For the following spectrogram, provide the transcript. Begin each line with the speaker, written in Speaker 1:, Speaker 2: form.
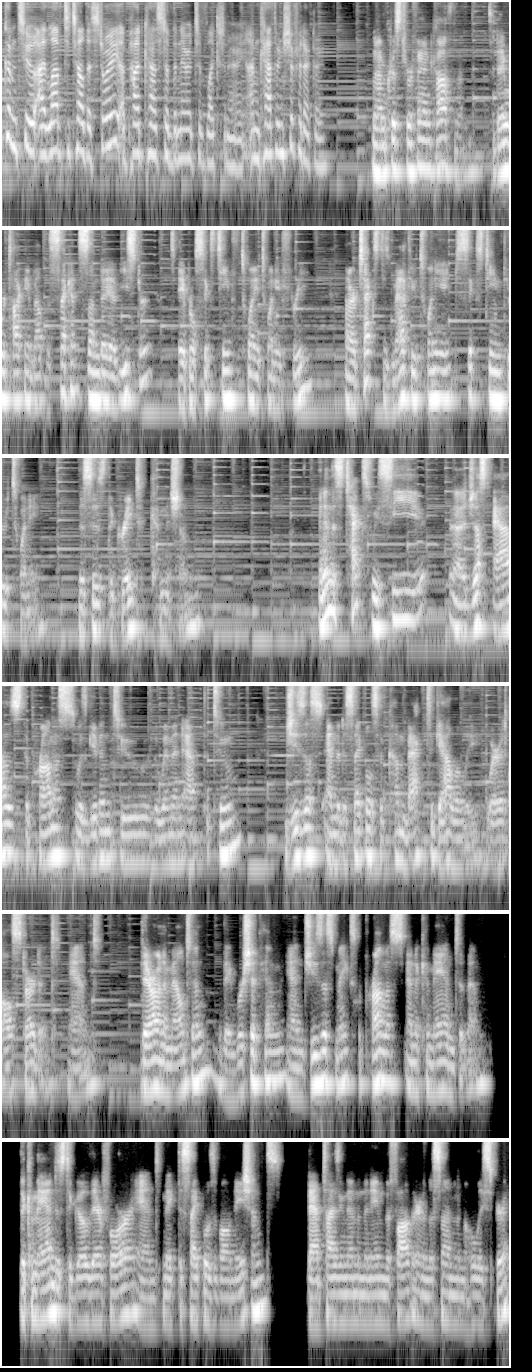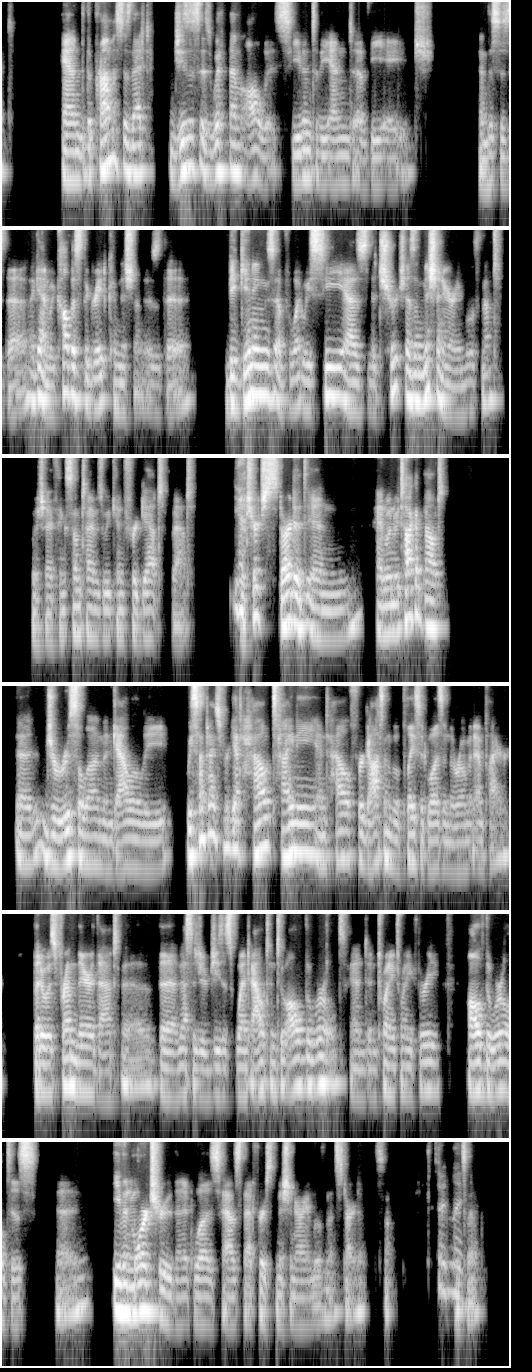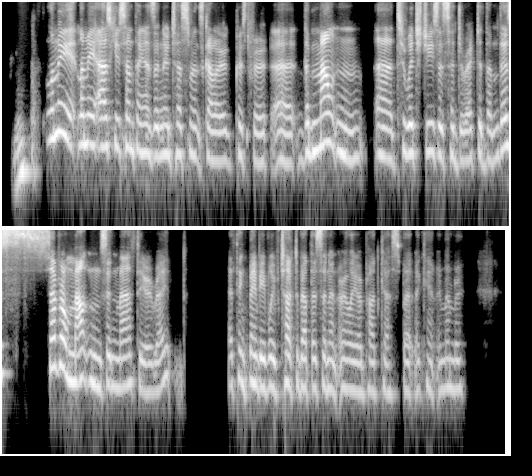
Speaker 1: Welcome to I Love to Tell the Story, a podcast of the Narrative Lectionary. I'm Kathryn Schifferdecker.
Speaker 2: And I'm Christopher Van Kaufman. Today we're talking about the second Sunday of Easter. It's April 16th, 2023. And our text is Matthew 28, 16 through 20. This is the Great Commission. And in this text, we see uh, just as the promise was given to the women at the tomb, Jesus and the disciples have come back to Galilee, where it all started. And they're on a mountain, they worship him, and Jesus makes a promise and a command to them. The command is to go, therefore, and make disciples of all nations, baptizing them in the name of the Father and of the Son and the Holy Spirit. And the promise is that Jesus is with them always, even to the end of the age. And this is the, again, we call this the Great Commission, is the beginnings of what we see as the church as a missionary movement, which I think sometimes we can forget that. Yeah. The church started in, and when we talk about uh, Jerusalem and Galilee, we sometimes forget how tiny and how forgotten of a place it was in the Roman Empire. But it was from there that uh, the message of Jesus went out into all of the world. And in 2023, all of the world is uh, even more true than it was as that first missionary movement started. So
Speaker 1: certainly. Mm-hmm. Let me let me ask you something as a New Testament scholar, Christopher. Uh, the mountain uh, to which Jesus had directed them. There's several mountains in Matthew, right? I think maybe we've talked about this in an earlier podcast, but I can't remember.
